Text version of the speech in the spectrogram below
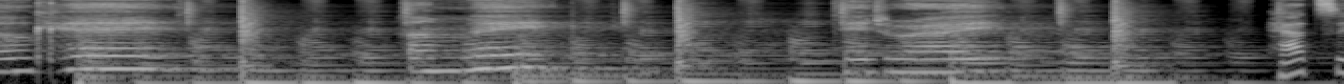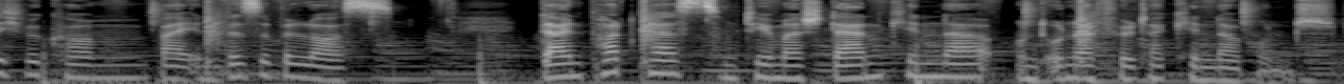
Okay, I made it right. Herzlich willkommen bei Invisible Loss, dein Podcast zum Thema Sternkinder und unerfüllter Kinderwunsch.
